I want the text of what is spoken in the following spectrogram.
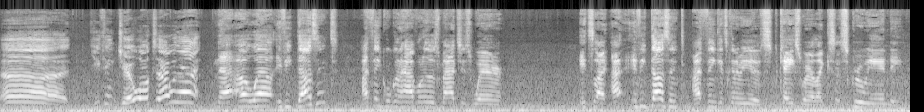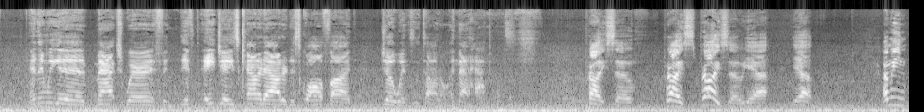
uh, do you think Joe walks out with that? No. oh well, if he doesn't, I think we're going to have one of those matches where it's like I, if he doesn't, I think it's going to be a case where like it's a screwy ending, and then we get a match where if it, if AJ's counted out or disqualified, Joe wins the title, and that happens. Probably so. Probably, probably so. Yeah, yeah. I mean,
